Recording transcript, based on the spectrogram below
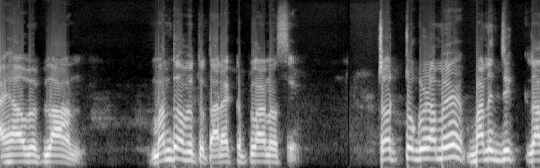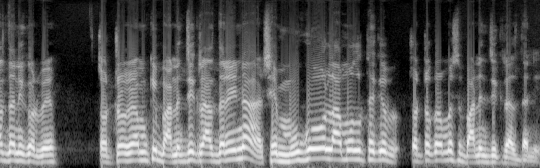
আই হ্যাভ এ প্ল্যান মানতে হবে তো, তার একটা প্ল্যান আছে। চট্টগ্রামে বাণিজ্যিক রাজধানী করবে। চট্টগ্রাম কি বাণিজ্যিক রাজধানী না? সে মুঘল আমল থেকে চট্টগ্রাম হচ্ছে বাণিজ্যিক রাজধানী।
